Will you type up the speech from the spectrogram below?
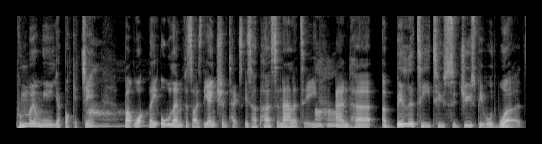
분명히 예뻤겠지. But what they all emphasize, the ancient text, is her personality and her ability to seduce people with words.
